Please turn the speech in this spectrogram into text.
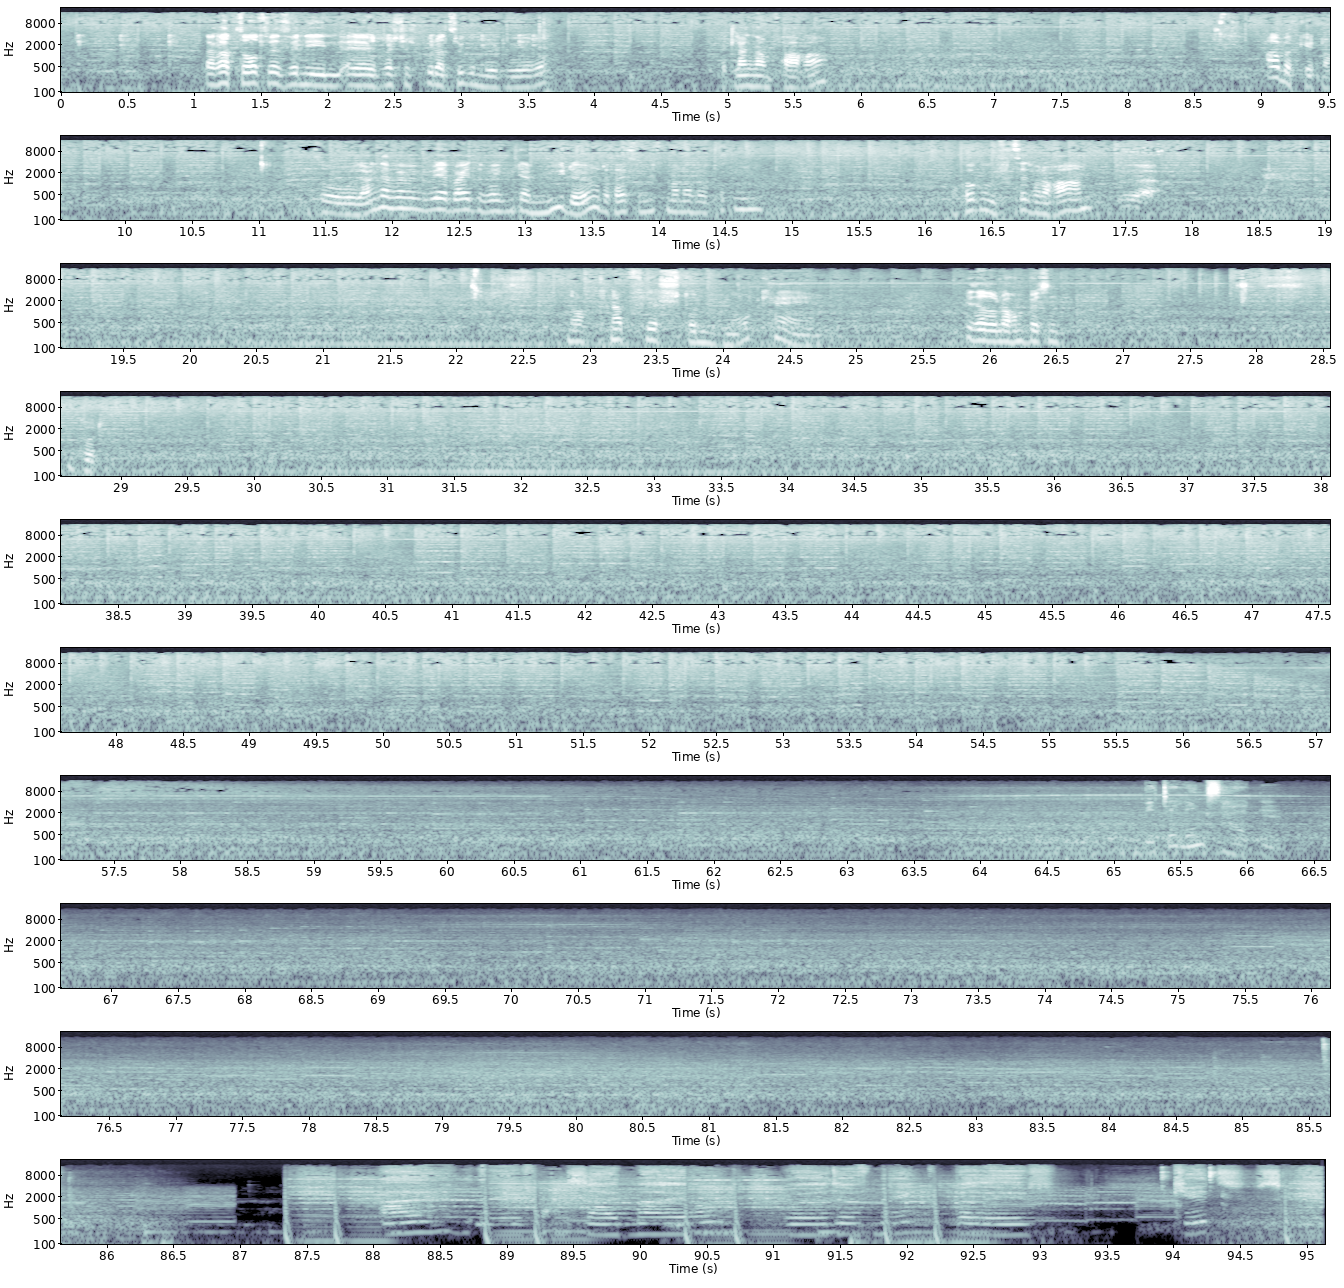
Da gerade so aus, als wenn die äh, rechte Spur dazugemüllt wäre. Mit langsamen Fahrer. Aber es geht noch. So, langsam werden wir wieder müde. Das heißt, wir müssen mal noch gucken. Mal gucken, wie viel Zeit wir noch haben. Noch knapp vier Stunden, okay. Ist also noch ein bisschen. links halten. my own world of make-believe Kids scream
